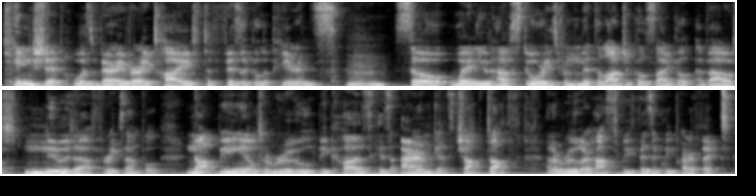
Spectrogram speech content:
kingship was very, very tied to physical appearance. So when you have stories from the mythological cycle about Nuada, for example, not being able to rule because his arm gets chopped off and a ruler has to be physically perfect.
